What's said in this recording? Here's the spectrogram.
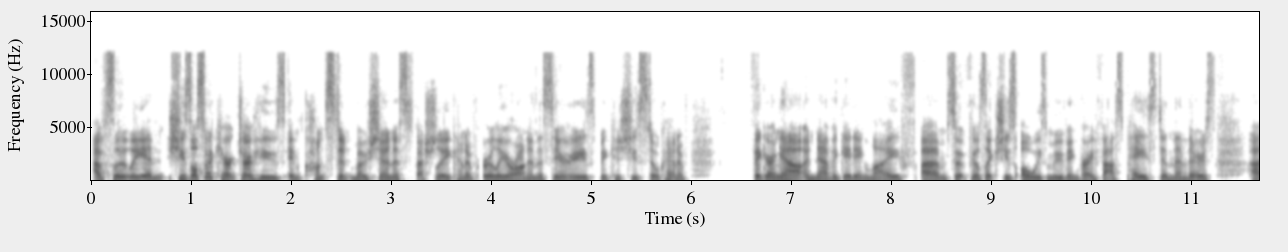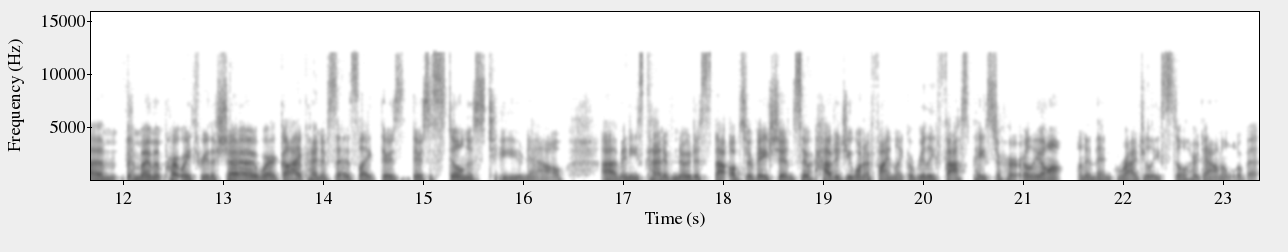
Absolutely. And she's also a character who's in constant motion, especially kind of earlier on in the series, because she's still kind of figuring out and navigating life. Um, so it feels like she's always moving very fast paced. And then there's um, the moment partway through the show where a Guy kind of says like, "There's there's a stillness to you now," um, and he's kind of noticed that observation. So how did you want to find like a really fast pace to her early on, and then gradually still her down a little bit?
